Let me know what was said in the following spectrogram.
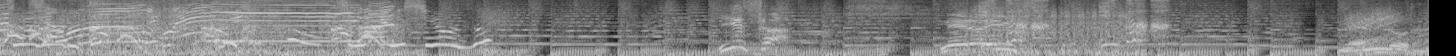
しまいにしようぞ。イエスさ狙い撃つ。面倒だな。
